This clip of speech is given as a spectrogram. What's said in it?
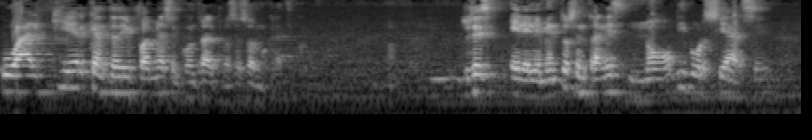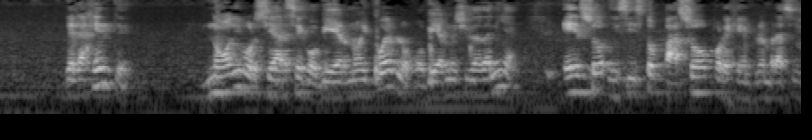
cualquier cantidad de infamias en contra del proceso democrático. Entonces, el elemento central es no divorciarse de la gente. no divorciarse gobierno y pueblo, gobierno y ciudadanía. Eso, insisto, pasó, por ejemplo, en Brasil.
